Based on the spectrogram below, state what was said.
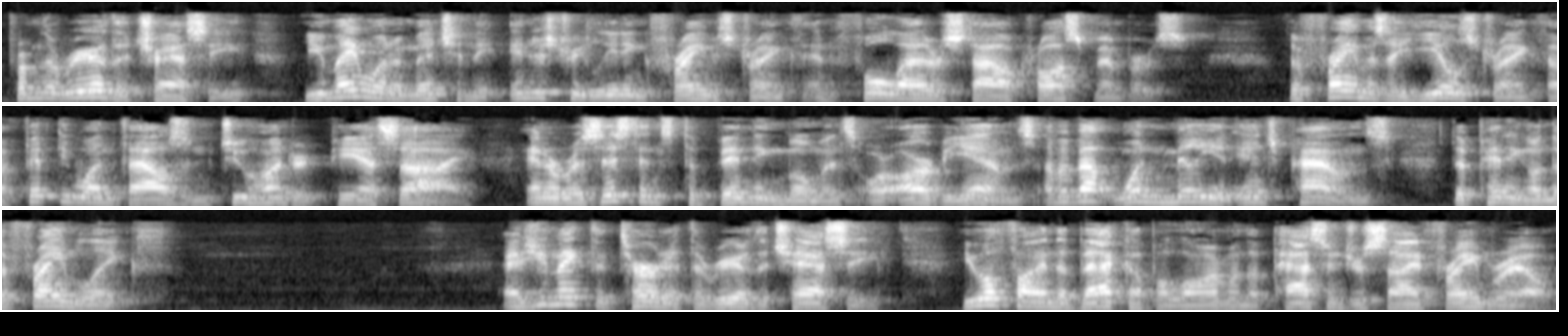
From the rear of the chassis, you may want to mention the industry-leading frame strength and full ladder style cross members. The frame has a yield strength of 51,200 psi and a resistance to bending moments or RBMs of about 1 million inch-pounds depending on the frame length. As you make the turn at the rear of the chassis, you will find the backup alarm on the passenger side frame rail.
